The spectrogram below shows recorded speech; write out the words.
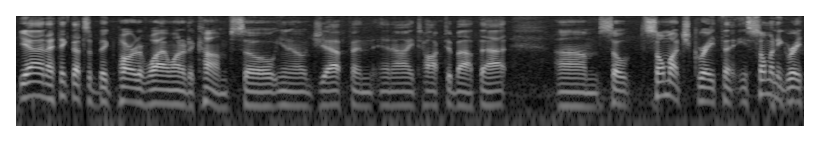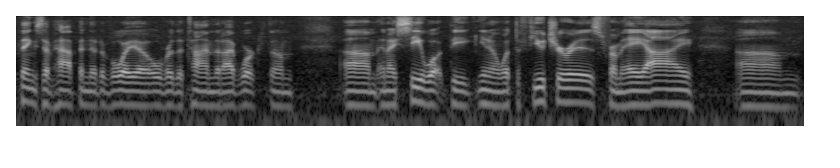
Yeah, and I think that's a big part of why I wanted to come. So, you know, Jeff and, and I talked about that. Um, so, so much great thing, so many great things have happened at Avoya over the time that I've worked with them, um, and I see what the you know what the future is from AI um,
